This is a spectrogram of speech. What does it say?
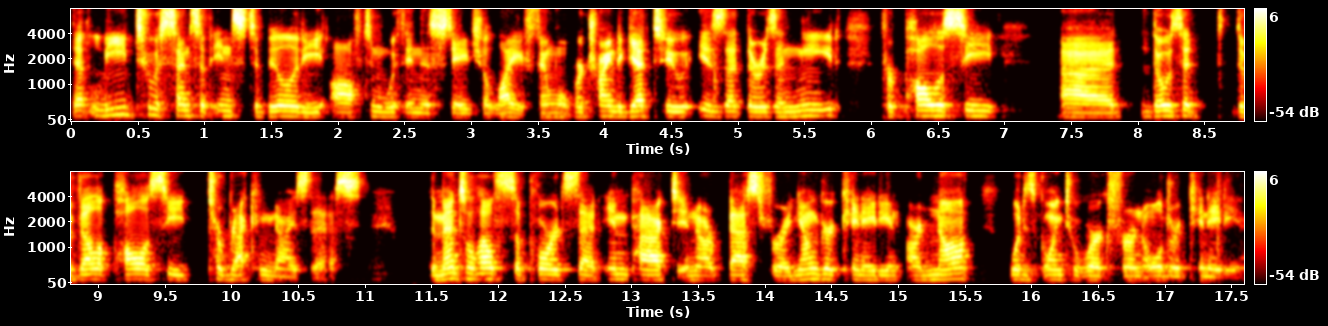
that lead to a sense of instability often within this stage of life. And what we're trying to get to is that there is a need for policy uh, those that develop policy to recognize this. The mental health supports that impact and are best for a younger Canadian are not what is going to work for an older Canadian.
